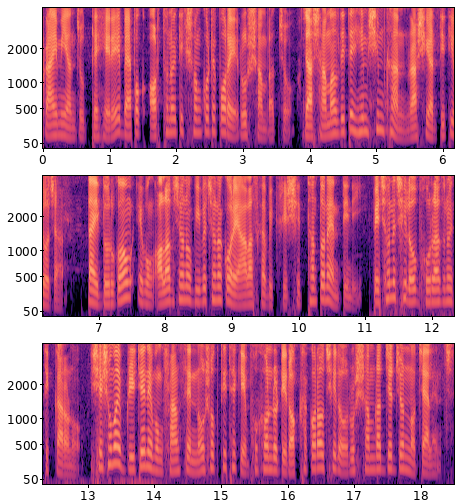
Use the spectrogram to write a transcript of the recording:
ক্রাইমিয়ান যুদ্ধে হেরে ব্যাপক অর্থনৈতিক সংকটে পড়ে রুশ সাম্রাজ্য, যা সামাল দিতে হিমশিম খান রাশিয়ার দ্বিতীয় জার। তাই দুর্গম এবং অলাভজনক বিবেচনা করে আলাস্কা বিক্রির সিদ্ধান্ত নেন তিনি। পেছনে ছিল ভূ রাজনৈতিক কারণও। সে সময় ব্রিটেন এবং ফ্রান্সের নৌশক্তি থেকে ভূখণ্ডটি রক্ষা করাও ছিল রুশ সাম্রাজ্যের জন্য চ্যালেঞ্জ।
